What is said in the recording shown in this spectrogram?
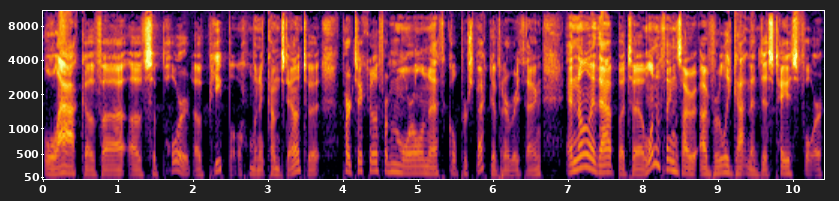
lack of uh, of support of people when it comes down to it, particularly from a moral and ethical perspective and everything. And not only that, but uh, one of the things I, I've really gotten a distaste for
